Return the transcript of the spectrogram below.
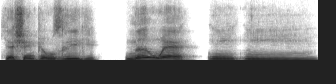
que a Champions League não é um, um,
